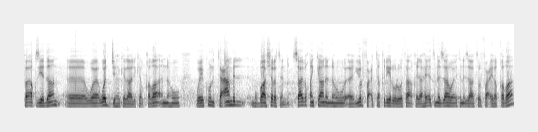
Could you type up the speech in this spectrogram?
فائق زيدان آه، ووجه كذلك القضاء أنه ويكون التعامل مباشرة. سابقا كان أنه آه، يرفع التقرير والوثائق إلى هيئة النزاهة وهيئة النزاهة ترفع إلى القضاء.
